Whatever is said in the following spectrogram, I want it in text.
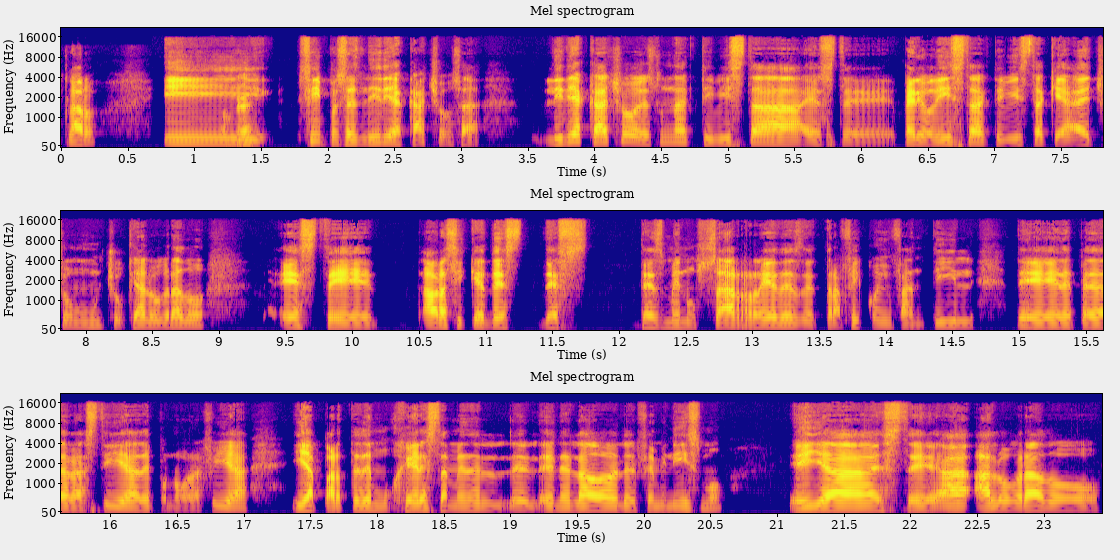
Claro. Y sí, pues es Lidia Cacho. O sea, Lidia Cacho es una activista, este, periodista, activista que ha hecho mucho, que ha logrado, este, ahora sí que des, desmenuzar redes de tráfico infantil, de, de de pornografía y aparte de mujeres también en, el lado del feminismo. Ella este, ha, logrado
